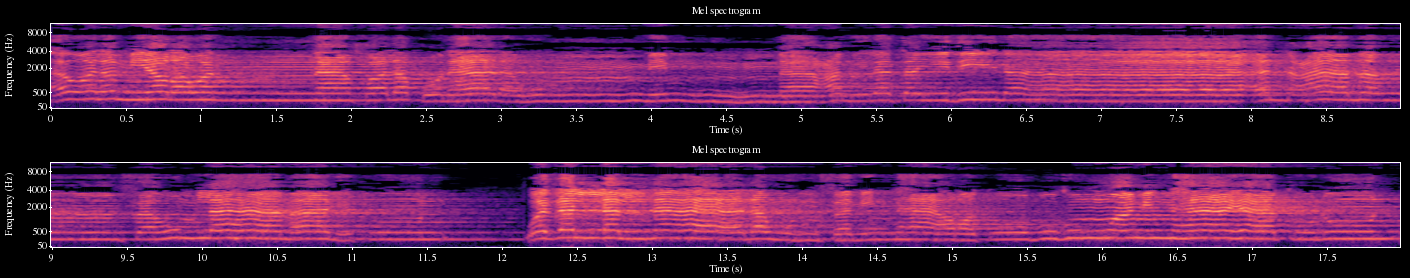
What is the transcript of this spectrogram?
أولم يروا أنا خلقنا لهم مما عملت أيدينا أنعاما فهم لها مالكون. وذللناها لهم فمنها ركوبهم ومنها ياكلون.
